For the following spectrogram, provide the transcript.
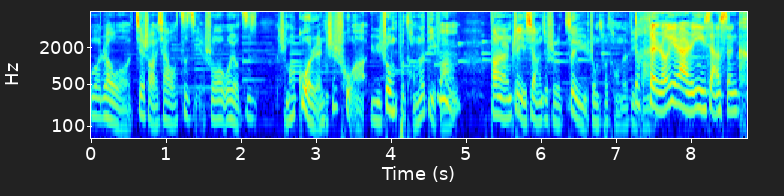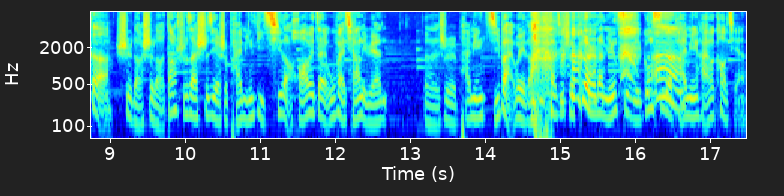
我让我介绍一下我自己，说我有自什么过人之处啊，与众不同的地方。当然，这一项就是最与众不同的地方，很容易让人印象深刻。是的，是的，当时在世界是排名第七的，华为在五百强里边。呃，是排名几百位的，就是个人的名次比公司的排名还要靠前。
